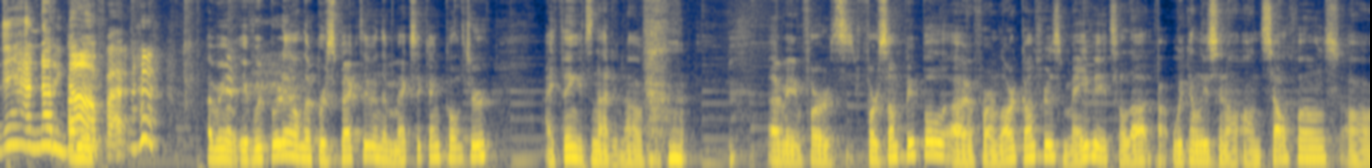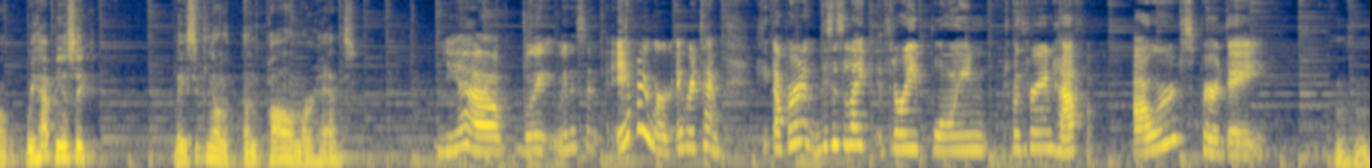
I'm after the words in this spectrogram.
yeah not enough I mean, if we put it on the perspective in the Mexican culture, I think it's not enough. I mean, for for some people, uh, for other countries, maybe it's a lot. Uh, We can listen on, on cell phones. Uh, we have music basically on the, on the palm of our hands. Yeah, we, we listen everywhere, every time. He- Apparently, this is like three point three and a half hours per day. hmm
